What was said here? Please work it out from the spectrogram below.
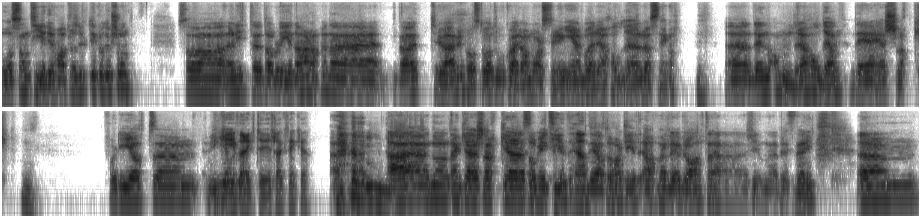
og samtidig har produkt i produksjon. Så det er litt tabloid det her, da. Men eh, da tror jeg jeg vil påstå at OKR og målstyring er bare halve løsninga. Eh, Den andre halvdelen, det er slakk. Fordi at um, vi Ikke i verktøyet slakk, tenker jeg. Nei, nå tenker jeg slakk så mye tid. Ja. Det at du har tid. Ja, veldig bra. Fin presentering presisering. Um,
